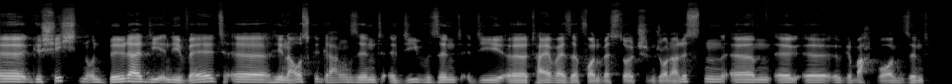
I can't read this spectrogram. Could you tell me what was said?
äh, Geschichten und Bilder, die in die Welt äh, hinausgegangen sind, äh, die sind, die äh, teilweise von westdeutschen Journalisten ähm, äh, äh, gemacht worden sind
